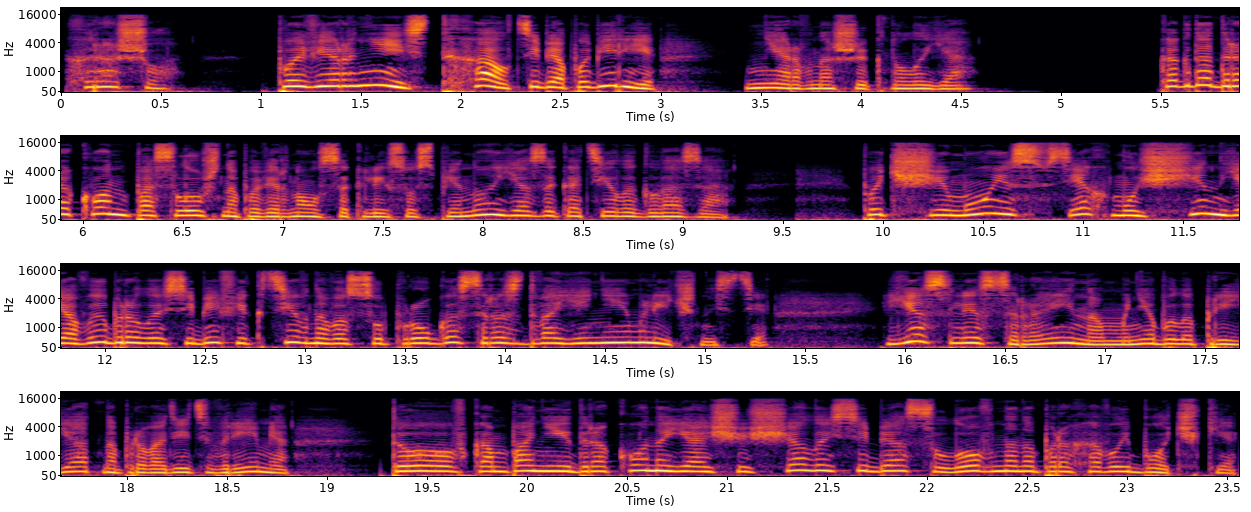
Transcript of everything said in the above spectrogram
«Хорошо», «Повернись, Тхал, тебя побери!» — нервно шикнула я. Когда дракон послушно повернулся к лису спиной, я закатила глаза. Почему из всех мужчин я выбрала себе фиктивного супруга с раздвоением личности? Если с Рейном мне было приятно проводить время, то в компании дракона я ощущала себя словно на пороховой бочке.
